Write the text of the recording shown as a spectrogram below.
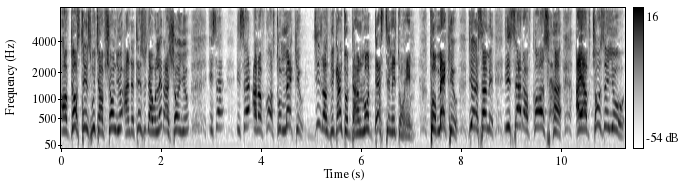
of those things which I've shown you and the things which I will later show you. He said, He said, and of course, to make you. Jesus began to download destiny to him. To make you. Do you understand me? He said, Of course, I have chosen you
